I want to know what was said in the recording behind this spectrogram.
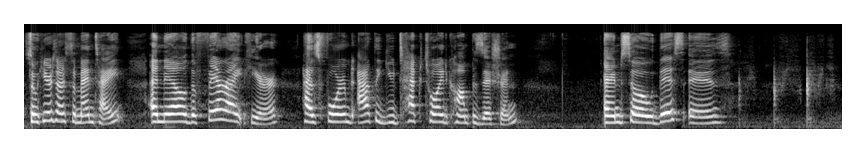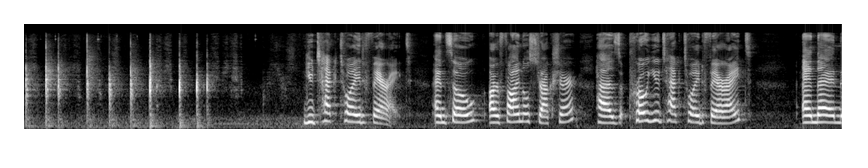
So here's our cementite. And now the ferrite here has formed at the eutectoid composition. And so this is eutectoid ferrite. And so our final structure has proeutectoid ferrite, and then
